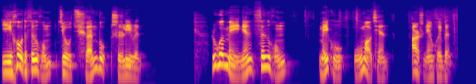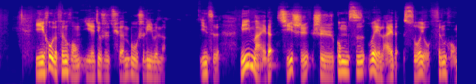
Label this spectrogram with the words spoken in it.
以后的分红就全部是利润。如果每年分红每股五毛钱，二十年回本，以后的分红也就是全部是利润了。因此，你买的其实是公司未来的所有分红。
